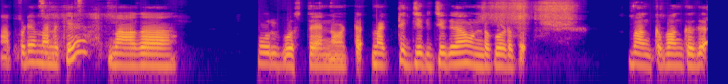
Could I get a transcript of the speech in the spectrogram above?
అప్పుడే మనకి బాగా పూలు పూస్తాయి అన్నమాట మట్టి జిగిజిగా ఉండకూడదు. బంక బంకగా.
